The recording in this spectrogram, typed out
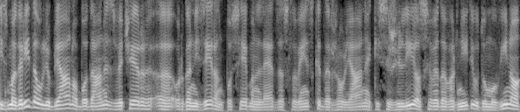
Iz Madrida v Ljubljano bo danes večer uh, organiziran poseben let za slovenske državljane, ki se želijo seveda vrniti v domovino.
